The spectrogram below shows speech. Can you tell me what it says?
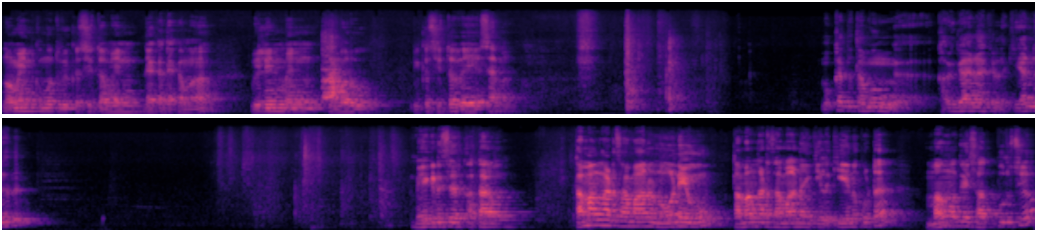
නොමින් කුමුතු විකසිතමෙන් දැක දැකම විලින් මෙන් තඹරු විකසිත වේ සැම. මොකද තමුන් කවි ගායනා කරලා කියන්න හදන්නේ? මේකනේ සර් කතාව තමන් හට සමාන නොනේ වූ තමන් හට සමානයි කියලා කියනකොට මං වගේ සත්පුරුෂයෝ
